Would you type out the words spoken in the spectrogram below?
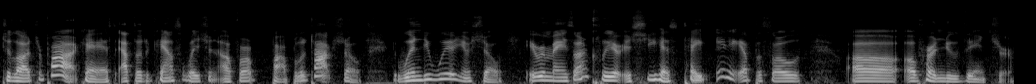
to launch a podcast after the cancellation of her popular talk show, The Wendy Williams Show. It remains unclear if she has taped any episodes uh, of her new venture.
